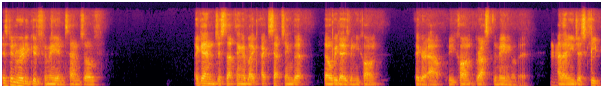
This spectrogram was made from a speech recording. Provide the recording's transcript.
it's been really good for me in terms of again just that thing of like accepting that there will be days when you can't figure it out or you can't grasp the meaning of it. Mhm. and then you just keep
